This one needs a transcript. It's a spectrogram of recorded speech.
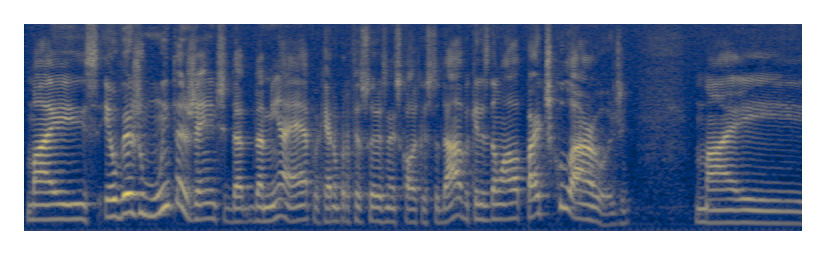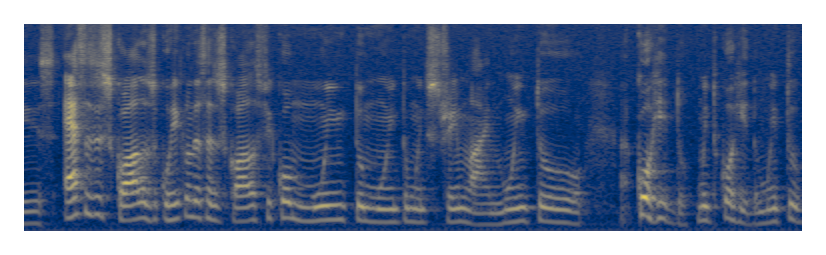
Mas eu vejo muita gente da, da minha época, que eram professores na escola que eu estudava, que eles dão aula particular hoje. Mas essas escolas, o currículo dessas escolas ficou muito, muito, muito streamline, muito corrido, muito corrido, muito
